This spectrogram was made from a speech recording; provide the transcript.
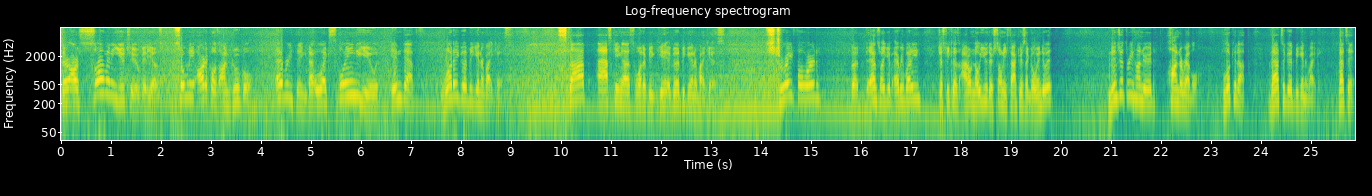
There are so many YouTube videos, so many articles on Google, everything that will explain to you in depth what a good beginner bike is. Stop asking us what a, a good beginner bike is. Straightforward, the answer I give everybody, just because I don't know you, there's so many factors that go into it. Ninja 300 Honda Rebel. Look it up. That's a good beginner bike. That's it.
